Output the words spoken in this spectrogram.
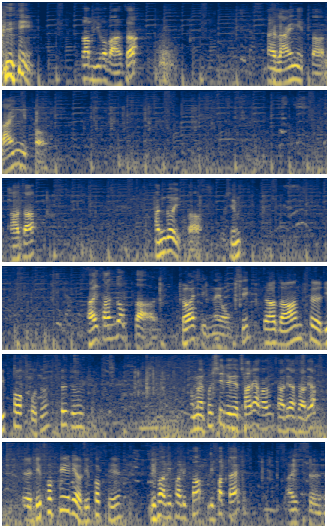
아니 나 이거 맞아? 아니 라인 있다. 라인 리퍼. 맞아? 한조 있다. 조심. 나이스 한조 없다. 들어갈 수 있나요 혹시? 야 나한테 리퍼 왔거든? 힐좀 해줘. 그러면 푸시 중에 자리야 가는 자리야 자리야? 야, 리퍼 필이야 리퍼 필. 리퍼 리퍼 리퍼? 리퍼 짤 나이스.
